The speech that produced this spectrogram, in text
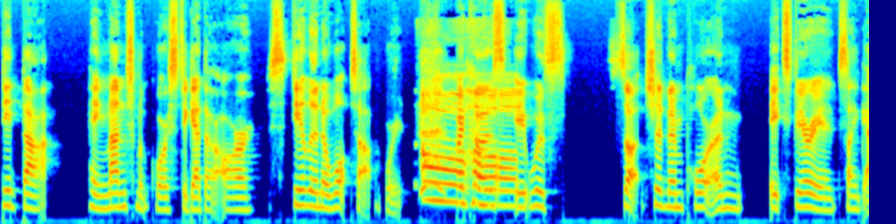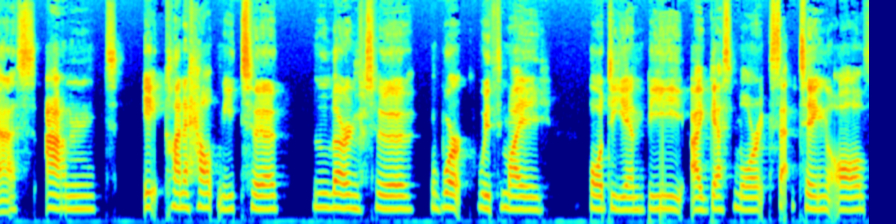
did that pain management course together are still in a WhatsApp group oh. because it was such an important experience, I guess. And it kind of helped me to learn to work with my body and be, I guess, more accepting of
